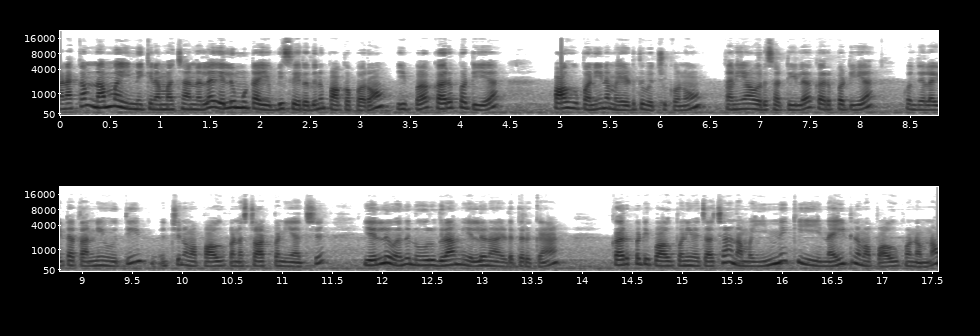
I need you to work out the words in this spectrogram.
வணக்கம். நம்ம இன்றைக்கி நம்ம சேனலில் எள்ளு முட்டாய் எப்படி செய்கிறதுன்னு பார்க்க போகிறோம் இப்போ கருப்பட்டியை பாகு பண்ணி நம்ம எடுத்து வச்சுக்கணும். தனியாக ஒரு சட்டியில் கருப்பட்டியை கொஞ்சம் லைட்டாக தண்ணி ஊற்றி வச்சு நம்ம பாகு பண்ண ஸ்டார்ட் பண்ணியாச்சு. எள்ளு வந்து நூறு கிராம் எள்ளு நான் எடுத்திருக்கேன். கருப்பட்டி பாகு பண்ணி வச்சாச்சா? நம்ம இன்னைக்கு நைட்டு நம்ம பாகு பண்ணோம்னா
